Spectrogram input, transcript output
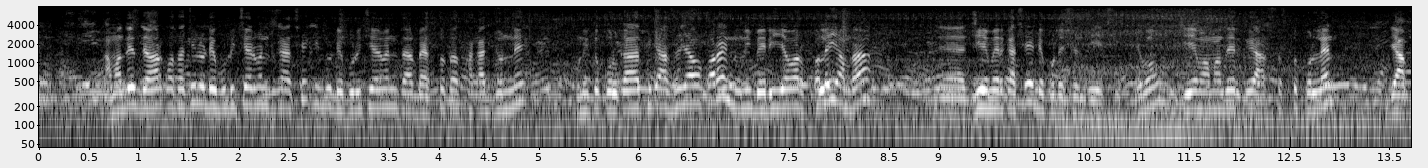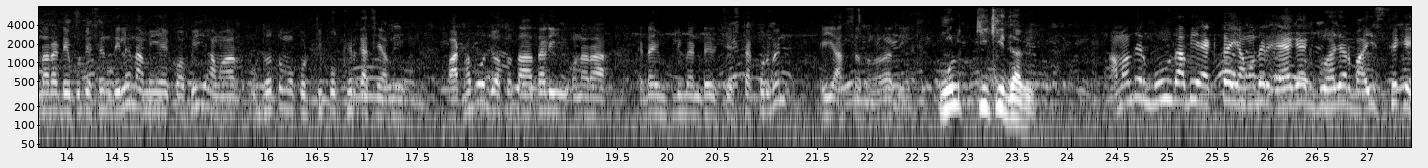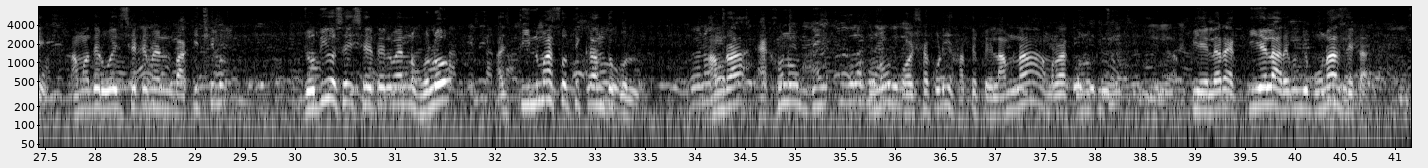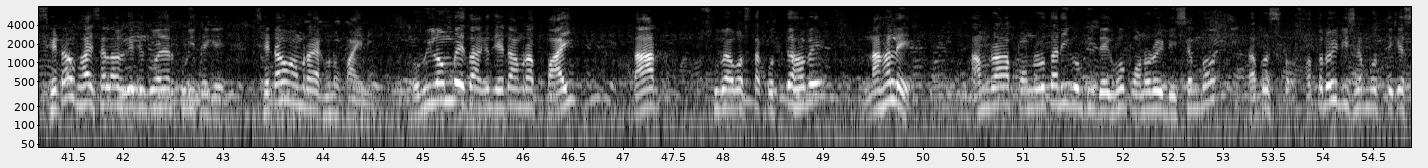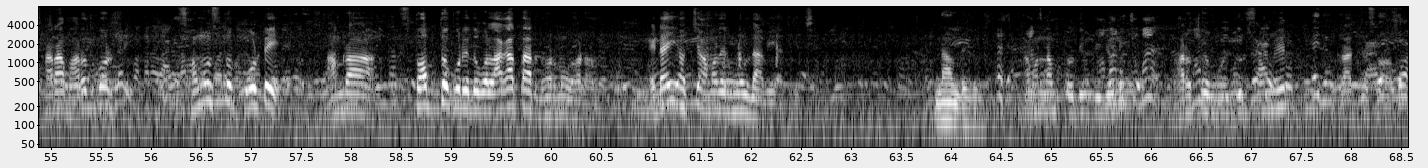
আমাদের দেওয়ার কথা ছিল ডেপুটি চেয়ারম্যানের কাছে, কিন্তু ডেপুটি চেয়ারম্যান তার ব্যস্ততা থাকার জন্যে উনি তো কলকাতা থেকে আসা যাওয়া করেন, উনি বেরিয়ে যাওয়ার ফলেই আমরা জিএমের কাছে ডেপুটেশন দিয়েছি। এবং জিএম আমাদেরকে আশ্বস্ত করলেন যে আপনারা ডেপুটেশন দিলেন আমি এই কপি আমার ঊর্ধ্বতম কর্তৃপক্ষের কাছে আমি পাঠাবো। যত তাড়াতাড়ি ওনারা এটা ইমপ্লিমেন্টের চেষ্টা করবেন এই আশ্বাস ওনারা দিলেন মূল কি কি দাবি? আমাদের মূল দাবি একটাই আমাদের এক এক দু থেকে আমাদের ওয়েজ সেটেলমেন্ট বাকি ছিল। যদিও সেই সেটেলমেন্ট হলো আজ তিন মাস অতিক্রান্ত করল। আমরা এখনও অবধি কোনো পয়সা কড়ি হাতে পেলাম না, আমরা কোনো কিছু পিএলআর পিএলআর এবং যে বোনাস যেটা, সেটাও ফায়সালা হয়ে গেছে দু হাজার কুড়ি থেকে, সেটাও আমরা এখনও পাইনি। অবিলম্বে তাকে যেটা আমরা পাই, তার সুব্যবস্থা করতে হবে। না হলে আমরা পনেরো তারিখ অবধি দেখব, পনেরোই ডিসেম্বর, তারপর সতেরোই ডিসেম্বর থেকে সারা ভারতবর্ষে সমস্ত পোর্টে আমরা স্তব্ধ করে দেবো, লাগাতার ধর্মঘট হবে। এটাই হচ্ছে আমাদের মূল দাবি আজকে। নাম দেখুন আমার নাম প্রদীপ বিজলি ভারতীয় মজদুর সংঘের রাজ্য সভাপতি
